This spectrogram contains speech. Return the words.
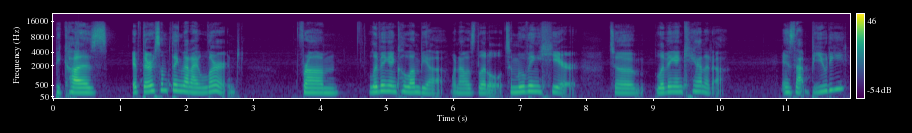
Because if there's something that I learned from living in Colombia when I was little to moving here to living in Canada, is that beauty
